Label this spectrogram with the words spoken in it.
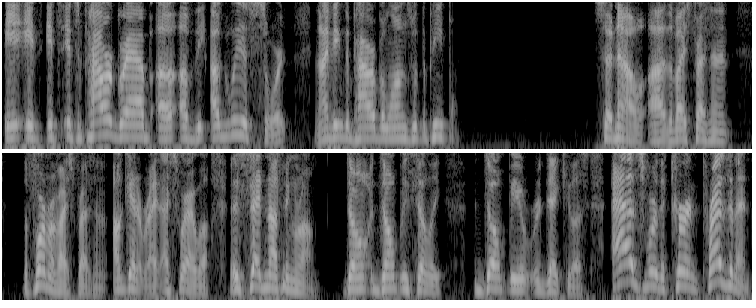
it, it, it's it's a power grab of, of the ugliest sort, and I think the power belongs with the people. So no, uh, the vice president, the former vice president, I'll get it right. I swear I will. Said nothing wrong. Don't don't be silly. Don't be ridiculous. As for the current president,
